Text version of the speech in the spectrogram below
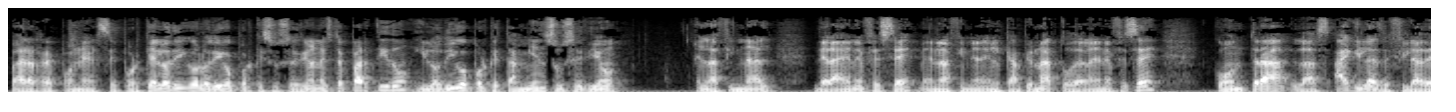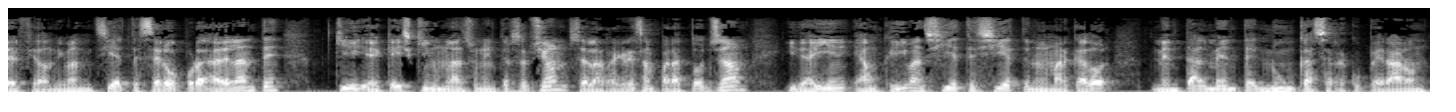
para reponerse. ¿Por qué lo digo? Lo digo porque sucedió en este partido y lo digo porque también sucedió en la final de la NFC, en, la final, en el campeonato de la NFC, contra las Águilas de Filadelfia, donde iban 7-0 por adelante. Eh, Case Keenum lanza una intercepción, se la regresan para touchdown y de ahí, aunque iban 7-7 en el marcador, mentalmente nunca se recuperaron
